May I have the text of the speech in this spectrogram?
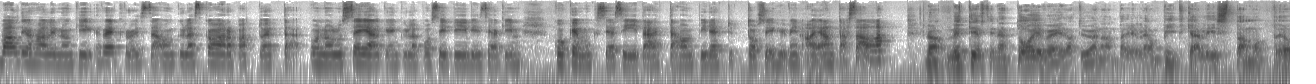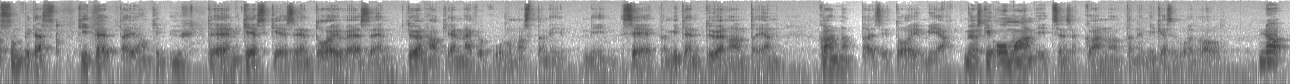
valtiohallinnonkin rekryissä on kyllä skarpattu, että on ollut sen jälkeen kyllä positiivisiakin kokemuksia siitä, että on pidetty tosi hyvin ajan tasalla. No nyt tietysti näitä toiveita työnantajille on pitkä lista, mutta jos sun pitäisi kiteyttää johonkin yhteen keskeiseen toiveeseen työnhakijan näkökulmasta, niin, niin se, että miten työnantajan kannattaisi toimia myöskin oman itsensä kannalta, niin mikä se voisi olla? No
